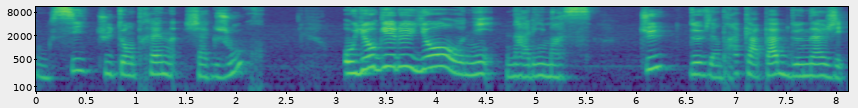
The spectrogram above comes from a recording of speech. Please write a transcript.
Donc si tu t'entraînes chaque jour, oyogeru yo ni. Tu deviendras capable de nager.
